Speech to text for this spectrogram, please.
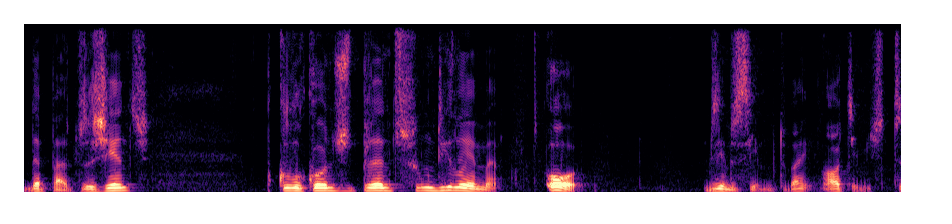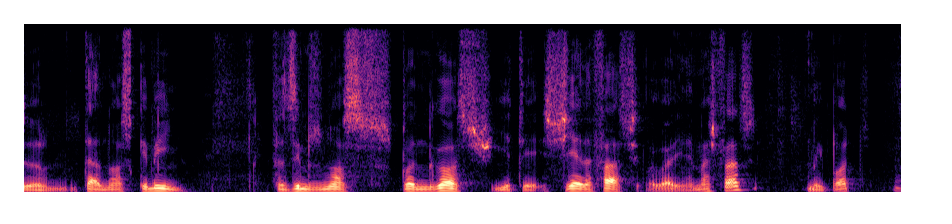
da parte dos agentes, colocou-nos perante um dilema. Ou, dizemos assim, muito bem, ótimo, isto está no nosso caminho, fazemos o nosso plano de negócios e até já era fácil, agora ainda é mais fácil, uma hipótese, uhum.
